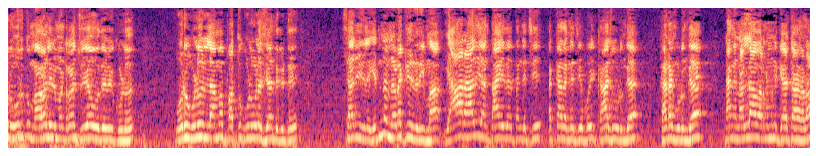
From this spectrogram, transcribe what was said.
ஊர் ஊருக்கு மகளிர் மன்றம் சுய உதவி குழு. ஒரு குழு இல்லாம பத்து குழுவுல சேர்ந்துக்கிட்டு சரி இதுல என்ன நடக்குது தெரியுமா? யாராவது என் தாய் தங்கச்சி அக்கா தங்கச்சி போய் காசு கொடுங்க கடன் கொடுங்க. நாங்க நல்லா வரணும்னு கேட்டாங்களா?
